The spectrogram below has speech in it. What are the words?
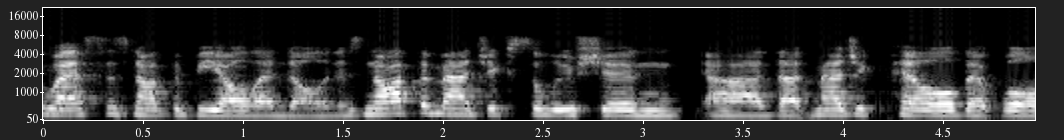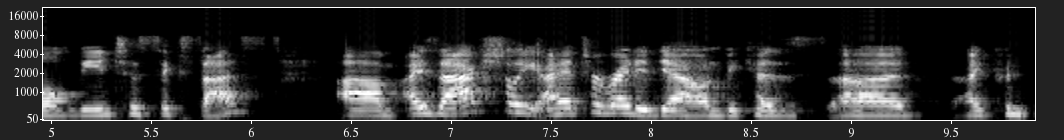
US is not the be all end all. It is not the magic solution, uh, that magic pill that will lead to success. Um, I was actually, I had to write it down because uh, I couldn't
